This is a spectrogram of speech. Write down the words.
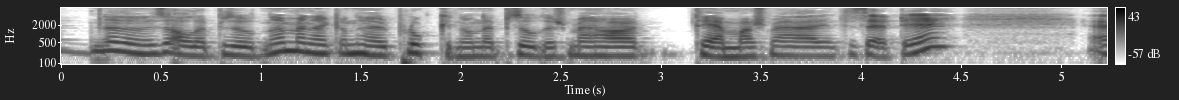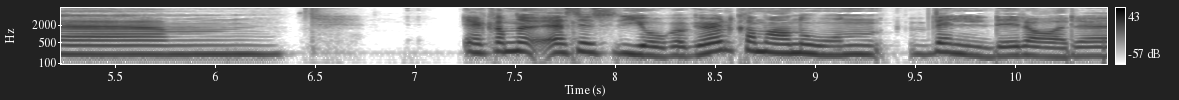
nødvendigvis alle episodene, men jeg kan høre plukke noen episoder som jeg har temaer som jeg er interessert i. Um, jeg, kan, jeg syns Yogagirl kan ha noen veldig rare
